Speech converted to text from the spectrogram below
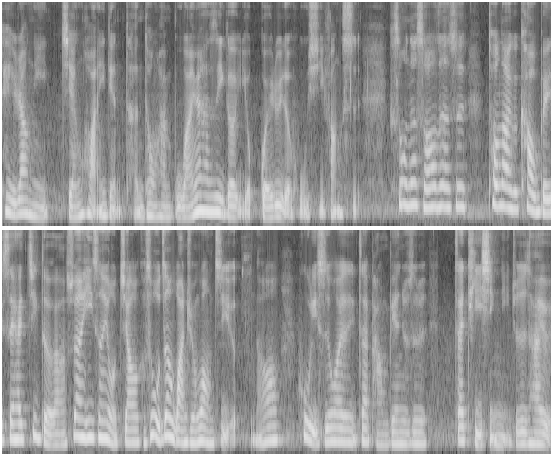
可以让你减缓一点疼痛和不安，因为它是一个有规律的呼吸方式。可是我那时候真的是痛到一个靠背，谁还记得啊？虽然医生有教，可是我真的完全忘记了。然后护理师会在旁边就是。在提醒你，就是他有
